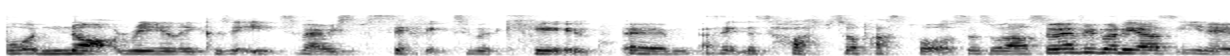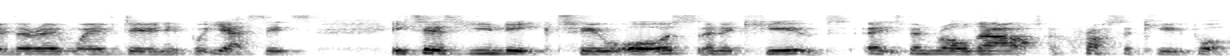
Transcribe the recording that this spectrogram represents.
but not really because it's very specific to acute. Um, I think there's hospital passports as well, so everybody has you know their own way of doing it. But yes, it's it is unique to us and acute. It's been rolled out across acute, but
